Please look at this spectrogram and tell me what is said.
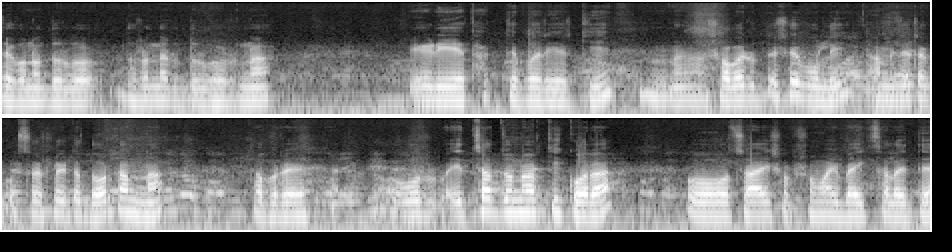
যে কোনো দুর্ঘ, ধরনের দুর্ঘটনা এড়িয়ে থাকতে পারি আর কি। সবার উদ্দেশ্যে বলি, আমি যেটা করছি আসলে এটা দরকার না। তারপরে ওর ইচ্ছার জন্য আর কি করা। ও চাই সব সময় বাইক চালাইতে।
